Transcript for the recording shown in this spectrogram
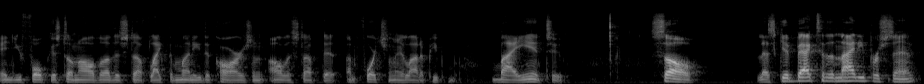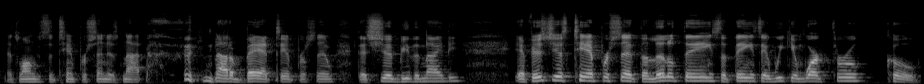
and you focused on all the other stuff like the money, the cars, and all the stuff that unfortunately a lot of people buy into. So let's get back to the 90%, as long as the 10% is not, not a bad 10% that should be the 90. If it's just 10%, the little things, the things that we can work through, cool.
